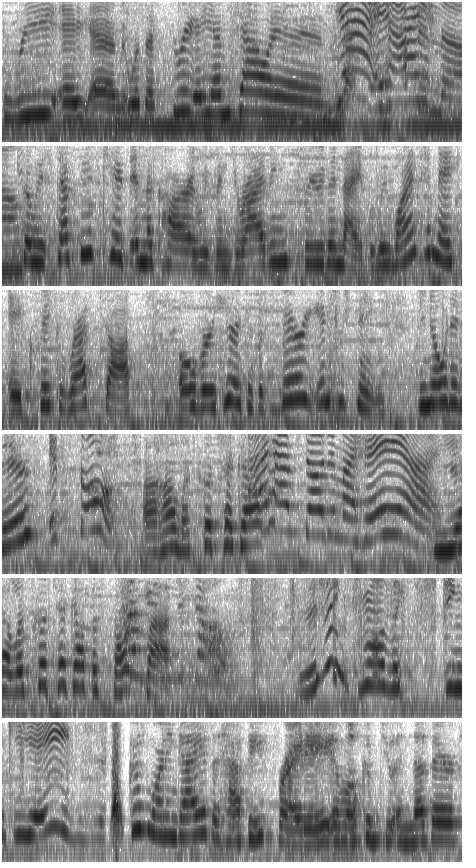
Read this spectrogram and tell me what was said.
3 a.m. It was a 3 a.m. challenge. Yeah, it happened though. So we stuck these kids in the car and we've been driving through the night, but we wanted to make a quick rest stop over here because it's very interesting. You know what it is? It's salt. Uh-huh, let's go check out. I have salt in my hand. Yeah, let's go check out the salt flats. This thing smells like stinky eggs. Good morning guys and happy Friday and welcome to another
